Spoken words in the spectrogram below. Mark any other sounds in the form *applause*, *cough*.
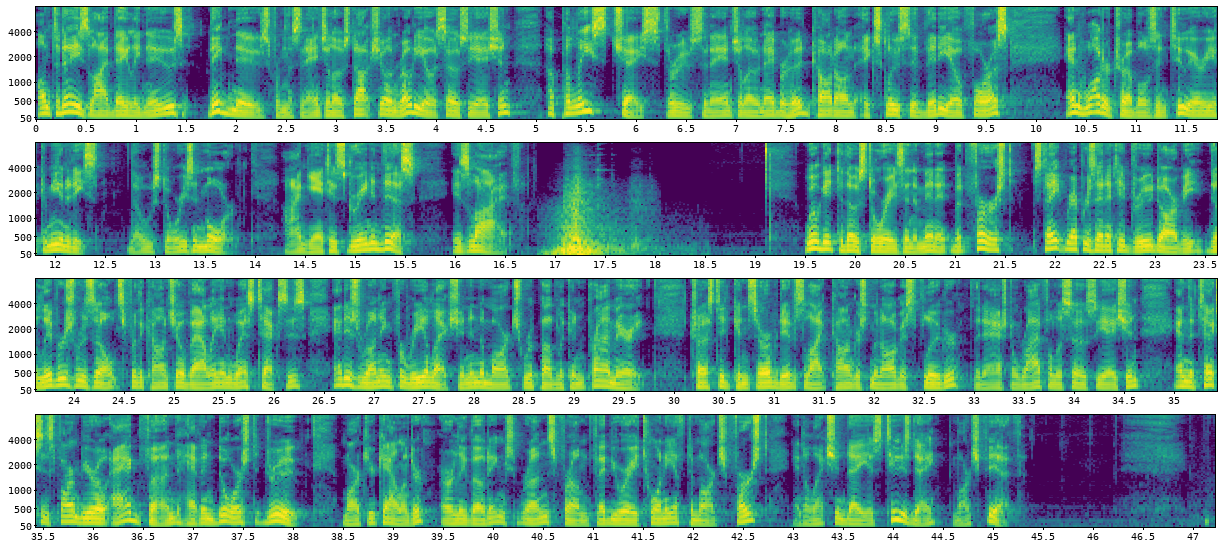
On today's Live Daily News, big news from the San Angelo Stock Show and Rodeo Association. A police chase through San Angelo neighborhood caught on exclusive video for us, and water troubles in two area communities. Those stories and more. I'm Yantis Green, and this is Live. We'll get to those stories in a minute, but first, State Representative Drew Darby delivers results for the Concho Valley in West Texas and is running for re election in the March Republican primary. Trusted conservatives like Congressman August Pfluger, the National Rifle Association, and the Texas Farm Bureau Ag Fund have endorsed Drew. Mark your calendar. Early voting runs from February 20th to March 1st, and Election Day is Tuesday, March 5th.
